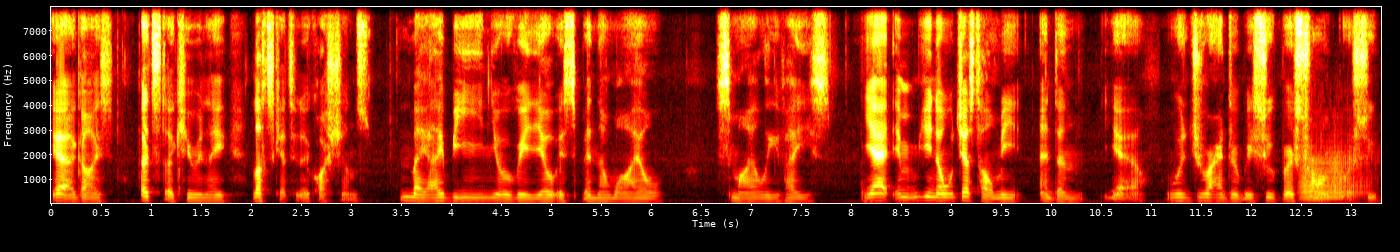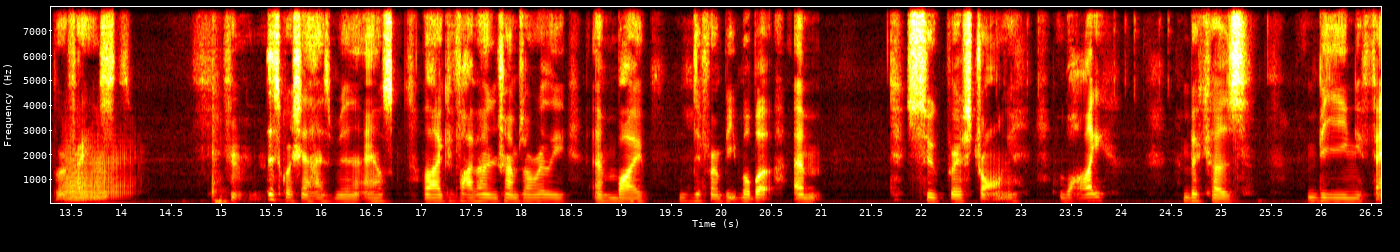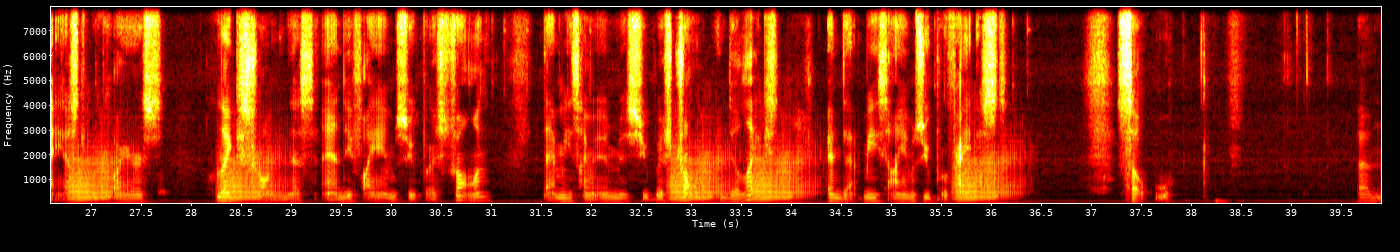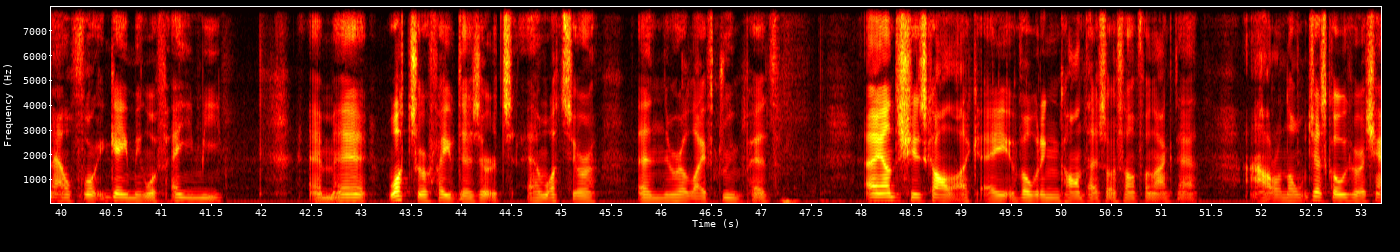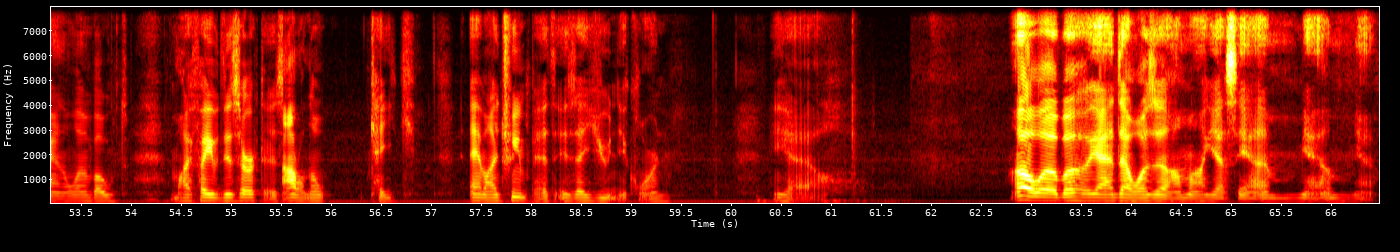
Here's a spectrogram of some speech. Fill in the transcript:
Yeah, guys, it's the Q&A. Let's get to the questions. May I be in your video? It's been a while. Smiley face. Yeah, um, you know, just tell me, and then, yeah. Would you rather be super strong or super fast? this question has been asked like 500 times already, um, by different people, but, um, super strong. Why? Because being fast requires leg strongness, and if I am super strong, that means I am super strong in the legs, and that means I am super fast. So, um, now for gaming with Amy. Um, uh, what's your fave dessert, and what's your in real life dream pet? And she's got like a voting contest or something like that. I don't know, just go to her channel and vote. My fave dessert is, I don't know, cake. And my dream pet is a unicorn. Yeah. Oh, uh, but yeah, that was, um, I guess, yeah, um, yeah, um, yeah.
